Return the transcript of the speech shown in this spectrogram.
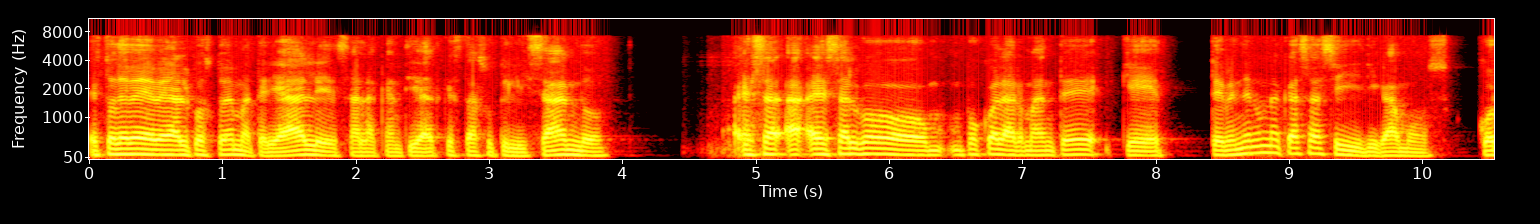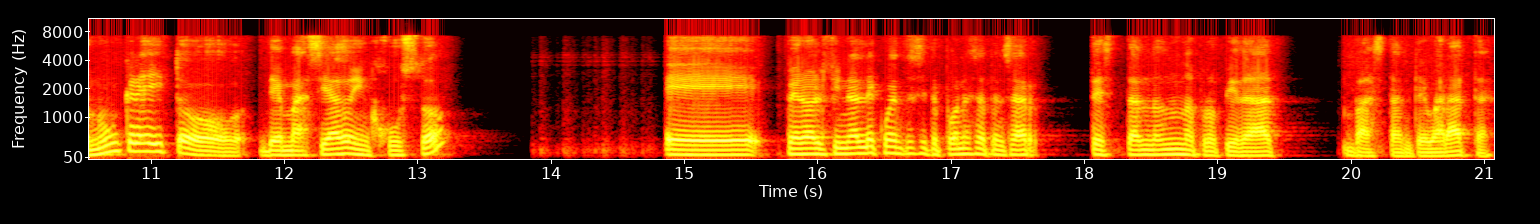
Esto debe ver al costo de materiales, a la cantidad que estás utilizando, es, algo un poco alarmante que te venden una casa así, digamos, con un crédito demasiado injusto, eh, pero al final de cuentas, si te pones a pensar, te están dando una propiedad bastante barata.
